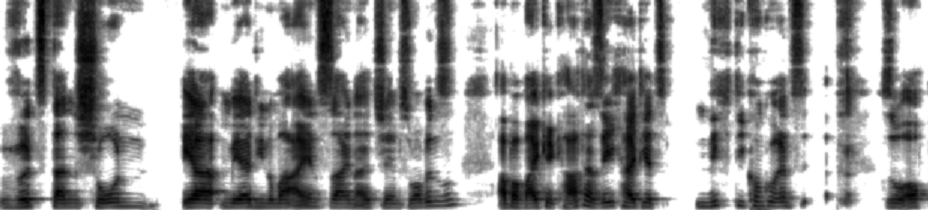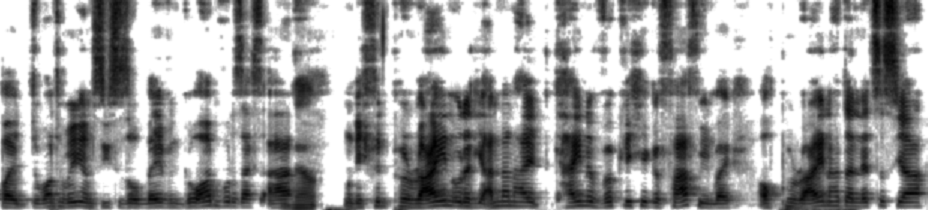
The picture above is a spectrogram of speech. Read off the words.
wird's dann schon eher mehr die Nummer eins sein als James Robinson. Aber Michael Carter sehe ich halt jetzt nicht die Konkurrenz. So auch bei Devonta Williams siehst du so Melvin Gordon, wo du sagst, ah, Ja. und ich finde Perrine oder die anderen halt keine wirkliche Gefahr für ihn, weil auch Perrine hat dann letztes Jahr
